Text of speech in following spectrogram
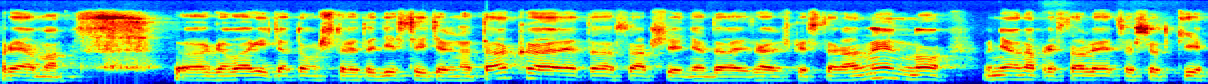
прямо э, говорить о том, что это действительно так, это сообщение да, израильской стороны, но мне она представляется все-таки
